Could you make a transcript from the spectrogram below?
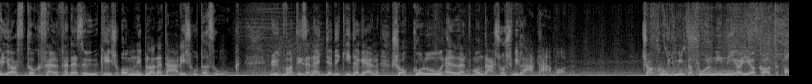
Sziasztok, felfedezők és omniplanetáris utazók! Üdv a 11. idegen, sokkoló, ellentmondásos világában! Csak úgy, mint a fulminiaiakat, a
